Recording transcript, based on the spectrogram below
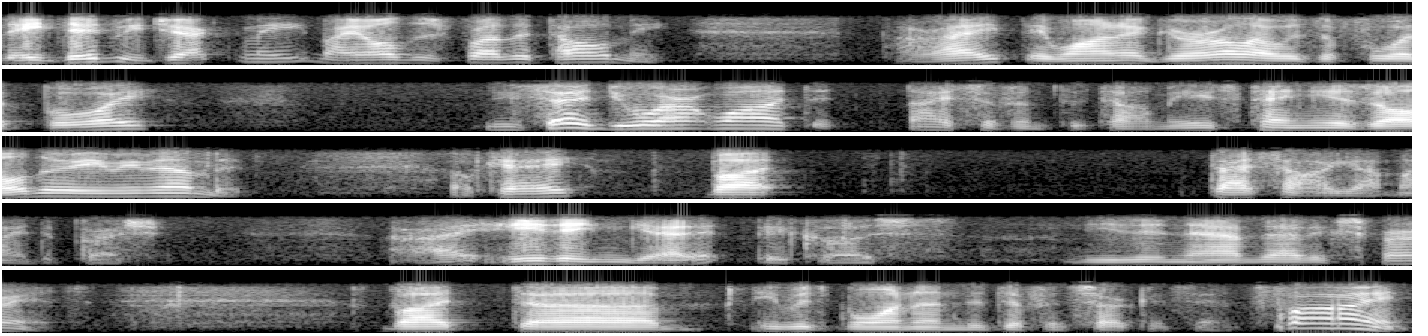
they did reject me. My oldest brother told me. All right, they wanted a girl. I was the fourth boy. He said you weren't wanted. Nice of him to tell me. He's ten years older. He remembered. Okay, but that's how I got my depression. All right, he didn't get it because he didn't have that experience. But uh, he was born under different circumstances. Fine.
